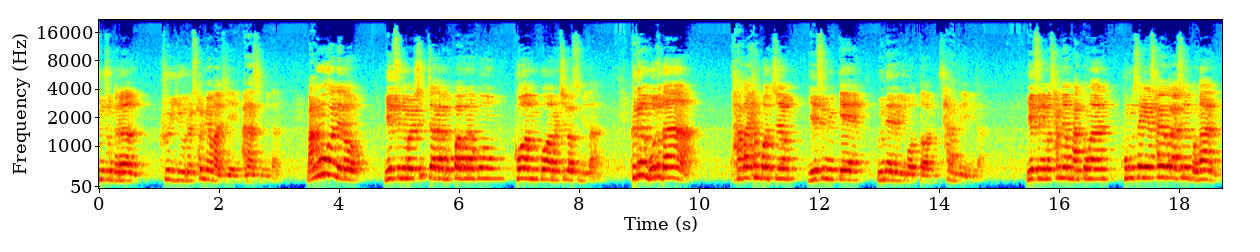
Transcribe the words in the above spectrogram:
군중들은 그 이유를 설명하지 않았습니다. 막무가내로 예수님을 십자가 못 박으라고 고함고함을 질렀습니다. 그들은 모두 다 과거에 한 번쯤 예수님께 은혜를 입었던 사람들입니다. 예수님은 3년 반 동안 공생의 사역을 하시는 동안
